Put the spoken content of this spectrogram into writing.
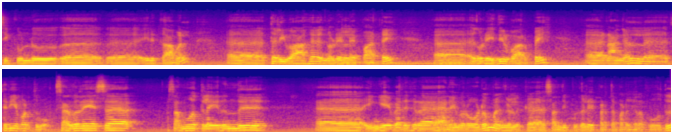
சிக்குண்டு இருக்காமல் தெளிவாக எங்களுடைய நிலைப்பாட்டை எங்களுடைய எதிர்பார்ப்பை நாங்கள் தெரியப்படுத்துவோம். சர்வதேச சமூகத்தில் இருந்து இங்கே வருகிற அனைவரோடும் எங்களுக்கு சந்திப்புகள் ஏற்படுத்தப்படுகிற போது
